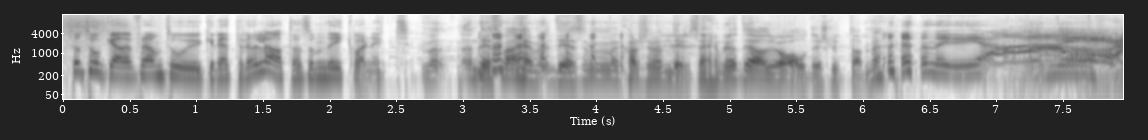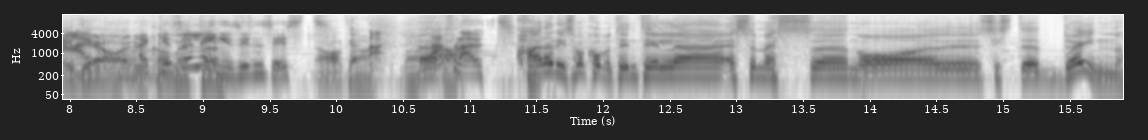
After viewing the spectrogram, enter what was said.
Så tok jeg det fram to uker etter og lata som det ikke var nytt. Men det som, er hem det som kanskje fremdeles er hemmelig, det har du jo aldri slutta med. ja Nei, det har du Det er ikke, ikke så lenge siden sist. Ja, okay. Nei, nei. Det er flaut. Her er de som har kommet inn til eh, SMS eh, nå eh, siste døgn.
